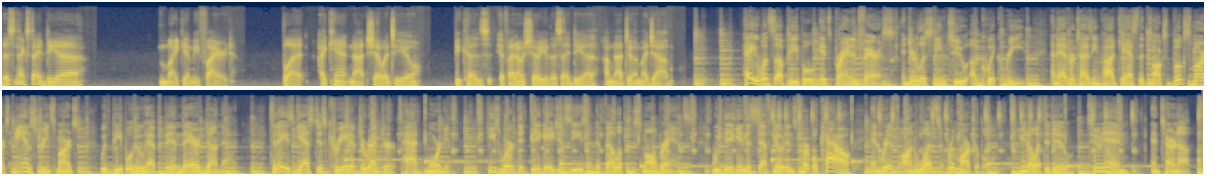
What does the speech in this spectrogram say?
this next idea might get me fired, but I can't not show it to you because if I don't show you this idea, I'm not doing my job. Hey, what's up, people? It's Brandon Ferris, and you're listening to A Quick Read, an advertising podcast that talks book smarts and street smarts with people who have been there, done that. Today's guest is creative director Pat Morgan. He's worked at big agencies and developed small brands. We dig into Seth Godin's Purple Cow and riff on what's remarkable. You know what to do. Tune in and turn up.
